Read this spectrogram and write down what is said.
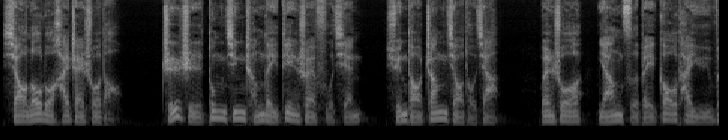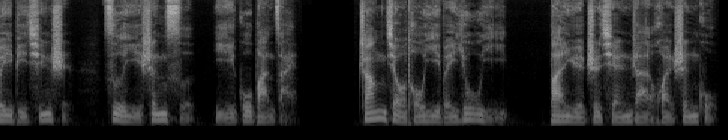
小喽啰还在说道：“直指东京城内殿帅府前，寻到张教头家，问说娘子被高太尉威逼亲事，自缢身死，已故半载。张教头亦为忧疑，半月之前染患身故，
